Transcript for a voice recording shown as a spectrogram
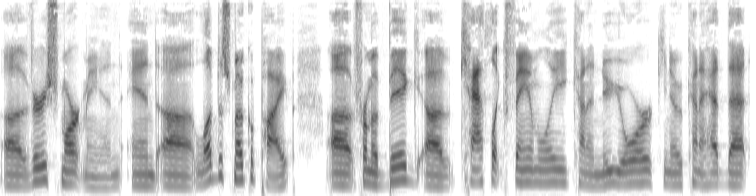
uh, very smart man, and, uh, loved to smoke a pipe, uh, from a big, uh, Catholic family, kind of New York, you know, kind of had that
